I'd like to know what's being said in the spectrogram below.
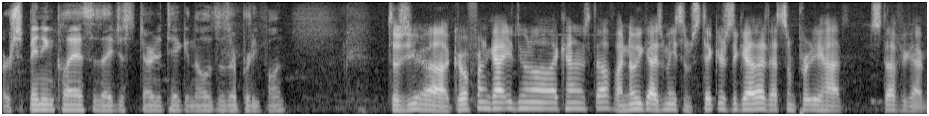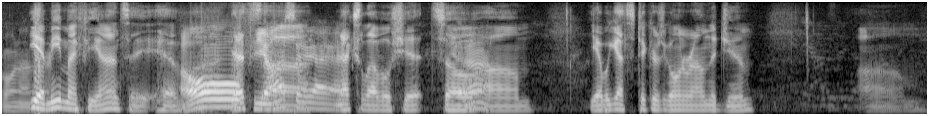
or spinning classes. I just started taking those. Those are pretty fun. Does your uh, girlfriend got you doing all that kind of stuff? I know you guys made some stickers together. That's some pretty hot stuff you got going on. Yeah, there. me and my fiance have. uh, Oh, that's, fiance, uh, yeah, yeah. next level shit. So, Yeah. um, yeah, we got stickers going around the gym. Um,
